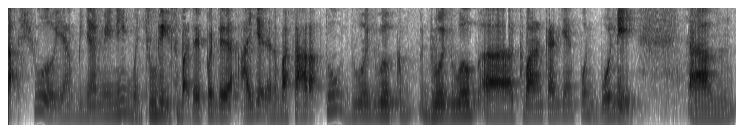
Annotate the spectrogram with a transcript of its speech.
tak sure yang Binyamin ni mencuri sebab daripada ayat dalam bahasa Arab tu dua-dua dua-dua uh, kebarangkalian pun boleh. Um,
